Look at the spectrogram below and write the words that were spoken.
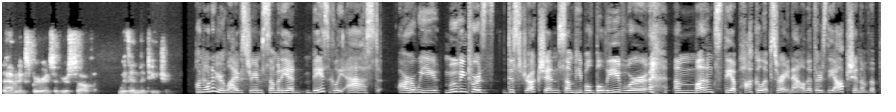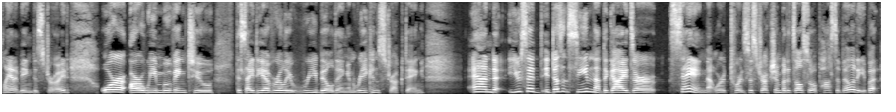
to have an experience of yourself within the teaching. On one of your live streams, somebody had basically asked, are we moving towards destruction? Some people believe we're amongst the apocalypse right now, that there's the option of the planet being destroyed. Or are we moving to this idea of really rebuilding and reconstructing? And you said it doesn't seem that the guides are saying that we're towards destruction, but it's also a possibility. But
